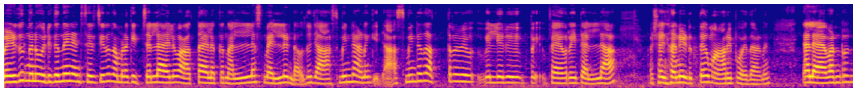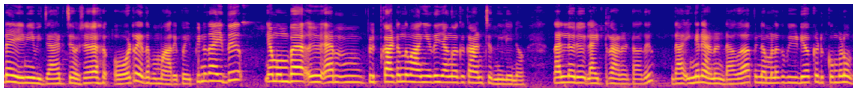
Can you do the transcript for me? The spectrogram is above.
മെഴുക് ഇങ്ങനെ ഉരുകുന്നതിനനുസരിച്ചിട്ട് നമ്മുടെ കിച്ചണിലായാലും അകത്തായാലും ഒക്കെ നല്ല സ്മെല്ലുണ്ടാവും ഇത് ജാസ്മിന്റെ ആണെങ്കിൽ ജാസ്മിന്റെത് അത്ര വലിയൊരു ഫേവറേറ്റ് അല്ല. പക്ഷേ ഞാൻ എടുത്ത് മാറിപ്പോയതാണ്. ഞാൻ ലാവൻഡറിന്റെ ഇനി വിചാരിച്ചു പക്ഷേ ഓർഡർ ചെയ്തപ്പോൾ മാറിപ്പോയി. പിന്നെ ഇതാ ഇത് ഞാൻ മുമ്പ് ഫ്ലിപ്കാർട്ടിൽ നിന്ന് വാങ്ങിയത് ഞങ്ങൾക്ക് കാണിച്ചു തന്നില്ലേനോ? നല്ലൊരു ലൈറ്ററാണ് കേട്ടോ അത്. ഇതാ ഇങ്ങനെയാണ് ഉണ്ടാവുക. പിന്നെ നമ്മൾക്ക് വീഡിയോ ഒക്കെ എടുക്കുമ്പോഴും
